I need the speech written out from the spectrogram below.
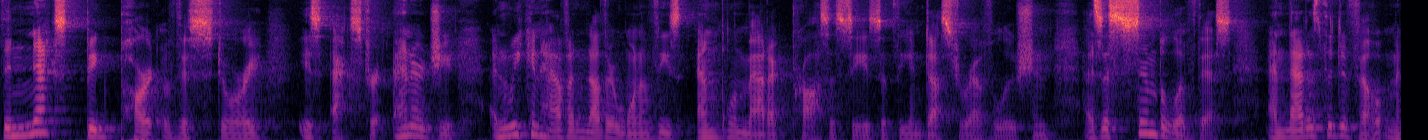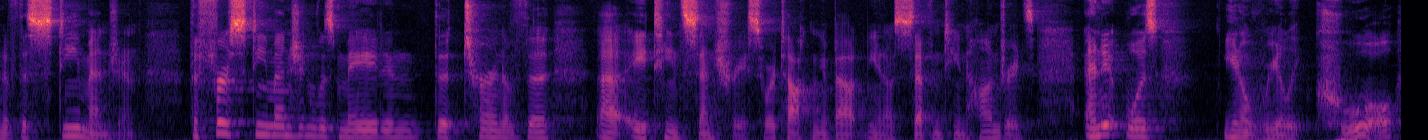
The next big part of this story is extra energy, and we can have another one of these emblematic processes of the Industrial Revolution as a symbol of this, and that is the development of the steam engine. The first steam engine was made in the turn of the uh, 18th century, so we're talking about, you know, 1700s, and it was you know, really cool.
